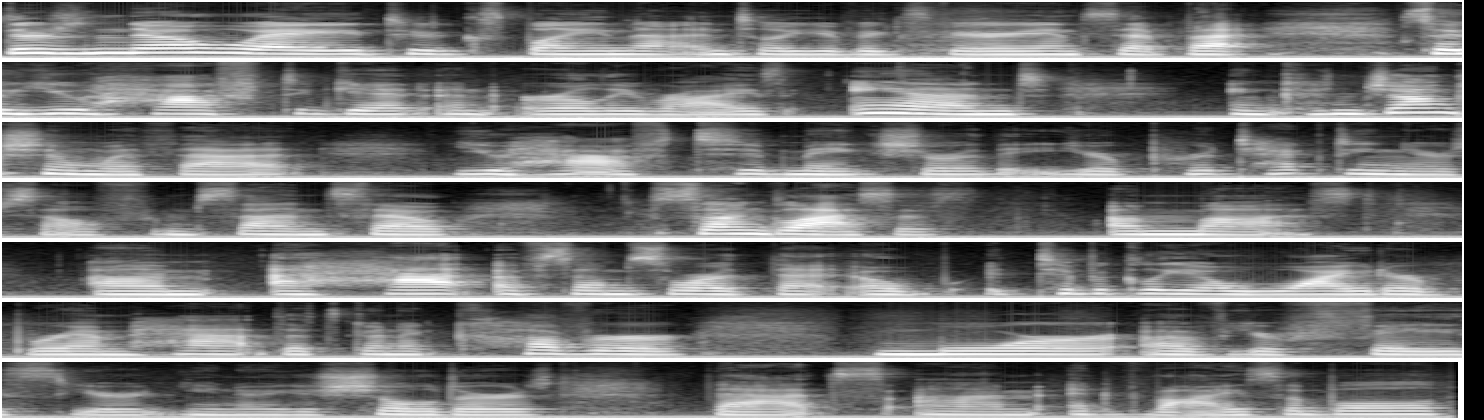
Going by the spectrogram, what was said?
there's no way to explain that until you've experienced it. But so you have to get an early rise, and in conjunction with that, you have to make sure that you're protecting yourself from sun. So sunglasses, a must. Um, a hat of some sort that uh, typically a wider brim hat that's going to cover more of your face your you know your shoulders. That's um, advisable.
